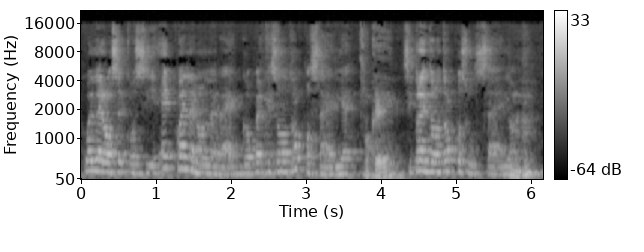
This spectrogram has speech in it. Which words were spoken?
quelle rose così. E quelle non le reggo perché sono troppo serie. ok. Si prendono troppo sul serio. Mhm.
